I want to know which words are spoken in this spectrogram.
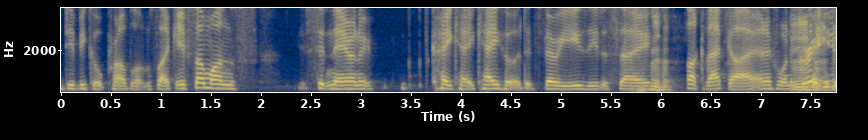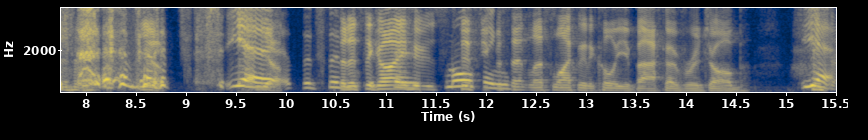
difficult problems. Like if someone's sitting there in a KKK hood, it's very easy to say "fuck that guy" and everyone agrees. but Yeah. it's yeah, Yeah. it's the but it's the guy the who's fifty percent less likely to call you back over a job. Yeah,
